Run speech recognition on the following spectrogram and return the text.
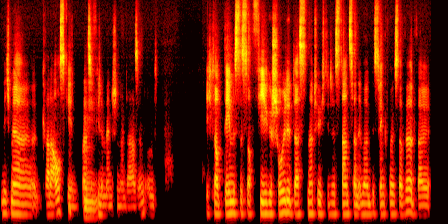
nicht mehr geradeaus gehen, weil mhm. so viele Menschen dann da sind. Und ich glaube, dem ist es auch viel geschuldet, dass natürlich die Distanz dann immer ein bisschen größer wird, weil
